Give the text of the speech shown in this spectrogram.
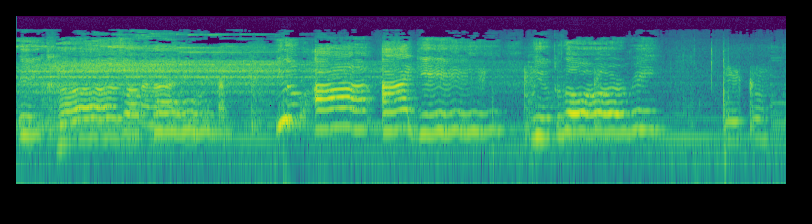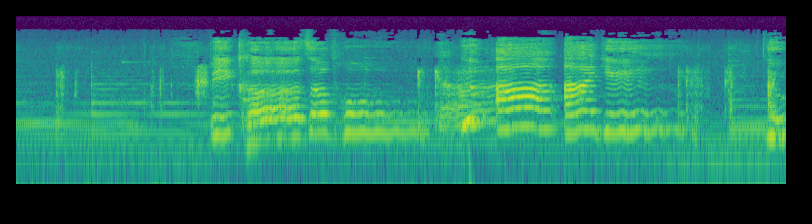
Because of who you are, I give you glory. Because of who you are, I give you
